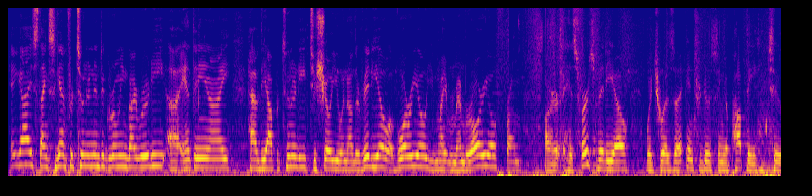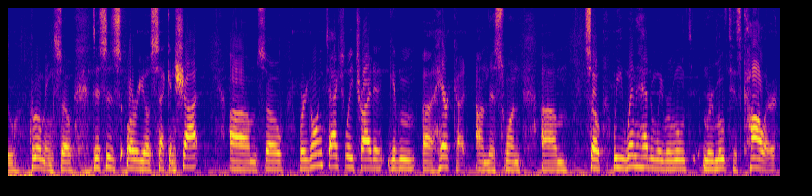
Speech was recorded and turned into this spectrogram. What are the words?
Hey guys, thanks again for tuning into Grooming by Rudy. Uh, Anthony and I have the opportunity to show you another video of Oreo. You might remember Oreo from our, his first video, which was uh, introducing a puppy to grooming. So this is Oreo's second shot. Um, so we're going to actually try to give him a haircut on this one. Um, so we went ahead and we removed, removed his collar.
